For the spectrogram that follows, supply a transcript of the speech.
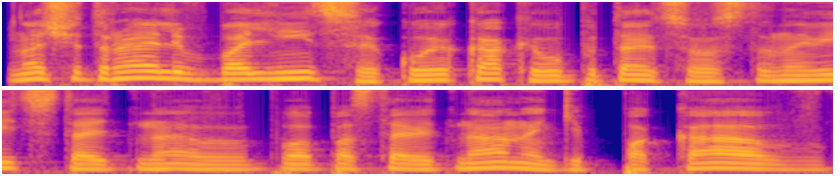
Значит, Райли в больнице, кое-как его пытаются восстановить, стать на, поставить на ноги, пока в,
